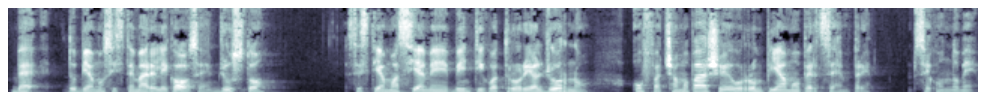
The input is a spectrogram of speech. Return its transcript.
Beh, dobbiamo sistemare le cose, giusto? Se stiamo assieme 24 ore al giorno, o facciamo pace o rompiamo per sempre, secondo me.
